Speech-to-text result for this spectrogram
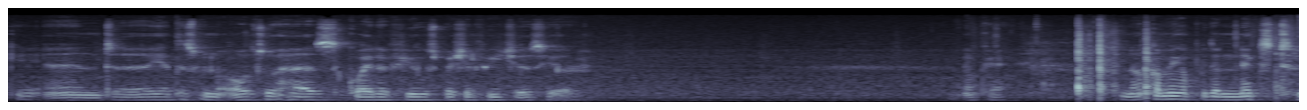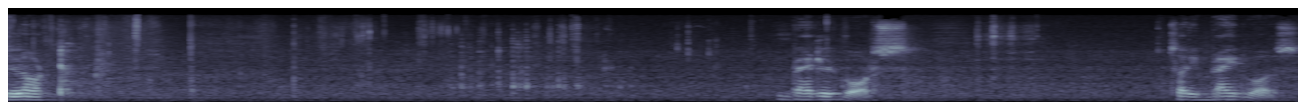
Okay, and uh, yeah, this one also has quite a few special features here. Okay, so now coming up with the next lot. Bridal Wars. Sorry, Bride Wars.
